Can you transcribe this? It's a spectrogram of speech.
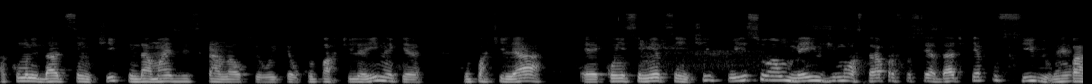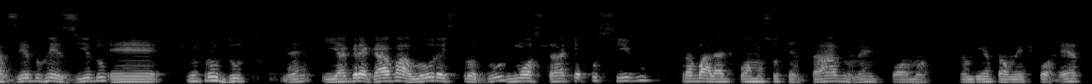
a comunidade científica, ainda mais esse canal seu que eu compartilho aí, né, que é compartilhar é, conhecimento científico, isso é um meio de mostrar para a sociedade que é possível né, fazer do resíduo é, um produto, né, e agregar valor a esse produto e mostrar que é possível trabalhar de forma sustentável, né, de forma ambientalmente correta,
